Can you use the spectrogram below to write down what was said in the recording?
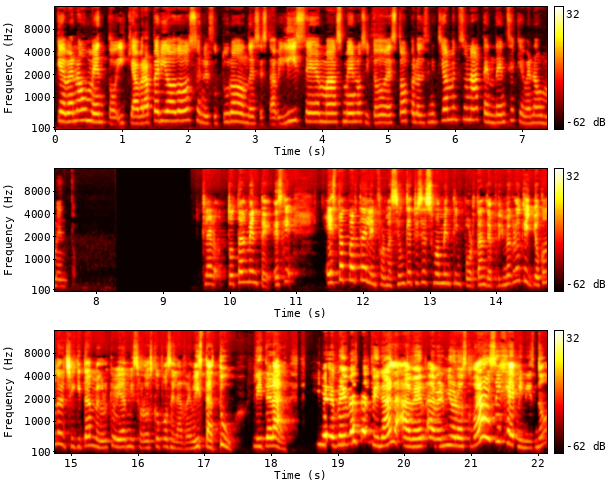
que va en aumento y que habrá periodos en el futuro donde se estabilice más, menos y todo esto, pero definitivamente es una tendencia que va en aumento. Claro, totalmente. Es que esta parte de la información que tú dices es sumamente importante, porque me creo que yo cuando era chiquita me acuerdo que veía mis horóscopos en la revista Tú, literal. Y me iba hasta el final a ver, a ver mi horóscopo. Ah, soy Géminis, ¿no?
